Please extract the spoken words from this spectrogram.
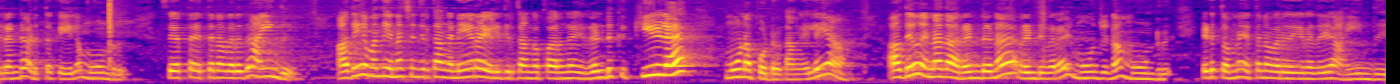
இரண்டு அடுத்த கையில் மூன்று. சேர்த்தா எத்தனை வருது? ஐந்து. அதே வந்து என்ன செஞ்சுருக்காங்க? நேராக எழுதியிருக்காங்க பாருங்கள் ரெண்டுக்கு கீழே மூணை போட்டிருக்காங்க இல்லையா? அதுவும் என்னதான்? ரெண்டுனா ரெண்டு விரல் மூன்றுனா மூன்று. எடுத்தோம்னா எத்தனை வருகிறது? ஐந்து.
